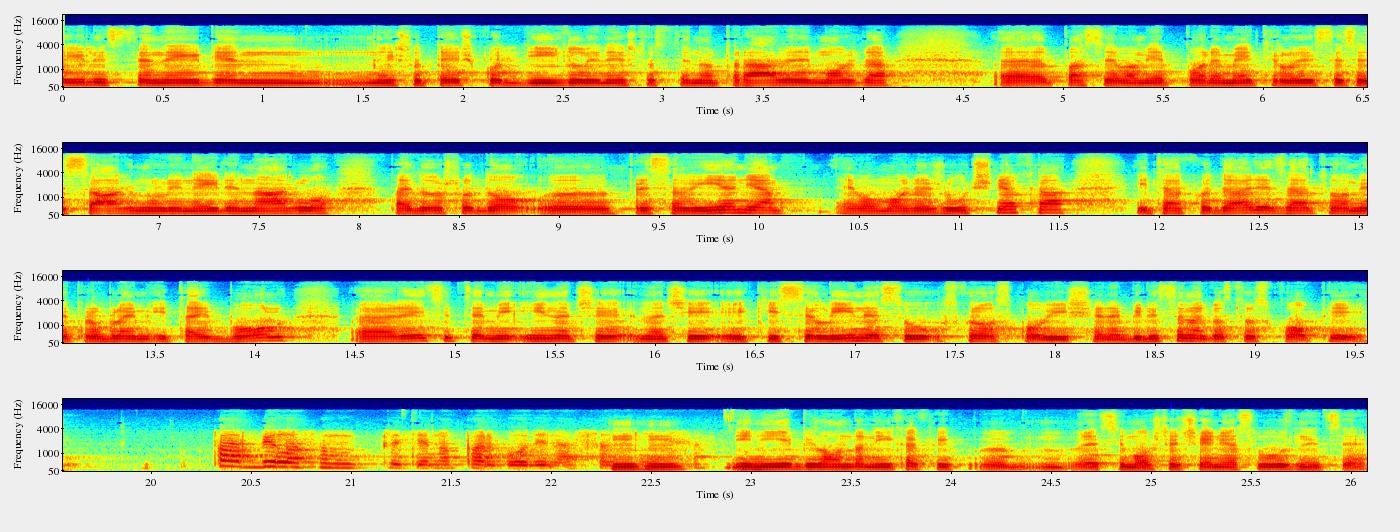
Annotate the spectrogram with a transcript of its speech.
e, ili ste negdje nešto teško digli, nešto ste napravili možda e, pa se vam je poremetilo ili ste se sagnuli negdje naglo pa je došlo do e, presavijanja evo možda žučnjaka i tako dalje, zato vam je problem i taj bol. Recite mi inače, znači kiseline su skroz povišene, bili ste na gastroskopiji? Pa bila sam pred jedno par godina, sad Mhm. nisam. I nije bilo onda nikakvih recimo oštećenja sluznice?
